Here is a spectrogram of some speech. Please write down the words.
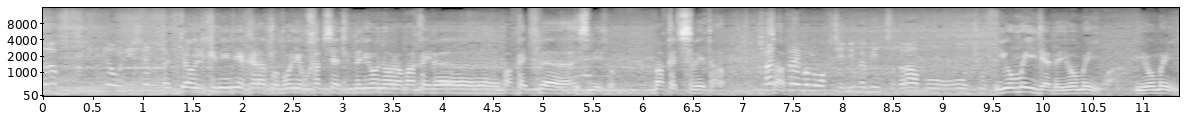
تضرب داو ال clinique راه طلبوا لهم 5 مليون وراه باقي باقي في سميتو باقي في السبيطار شحال تقريبا الوقت يعني ما بين تضرب وتوفى. يومين دابا يومين. يومين.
